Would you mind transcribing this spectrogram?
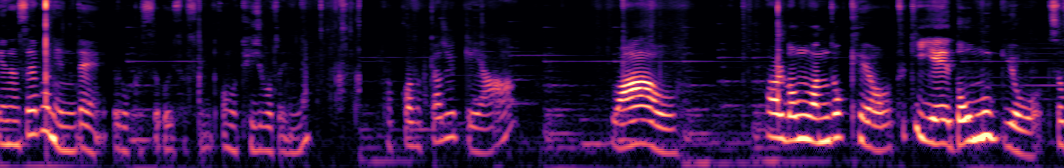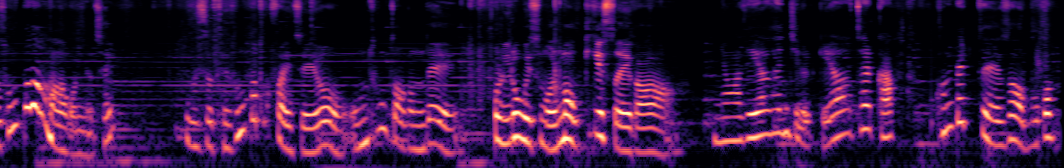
얘는 7인데 이렇게 쓰고 있었습니다. 어머 뒤집어져 있네. 바꿔서 껴줄게요. 와우. 아, 너무 만족해요. 특히 얘 너무 귀여워. 진짜 손바닥만 하거든요, 쟤? 이거 진짜 제 손바닥 사이즈예요. 엄청 작은데 저 이러고 있으면 얼마나 웃기겠어, 얘가. 안녕하세요, 사진 찍을게요. 찰칵. 컴팩트해서 무겁...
